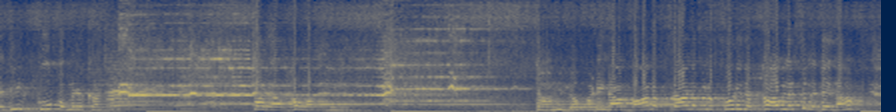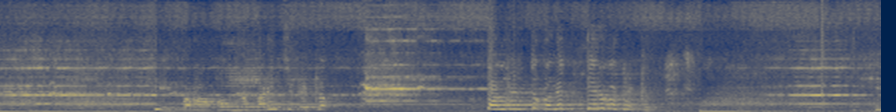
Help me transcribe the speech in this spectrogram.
అనేది కూపమున కాదు. పరాభవాగ్ని దానిలో పడిన మాన ప్రాణములు బూడిద కావలసినదేనా? ఈ పరాభవమును భరించేటట్లు తలెత్తుకొని తిరుగుటట్లు. ఈ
